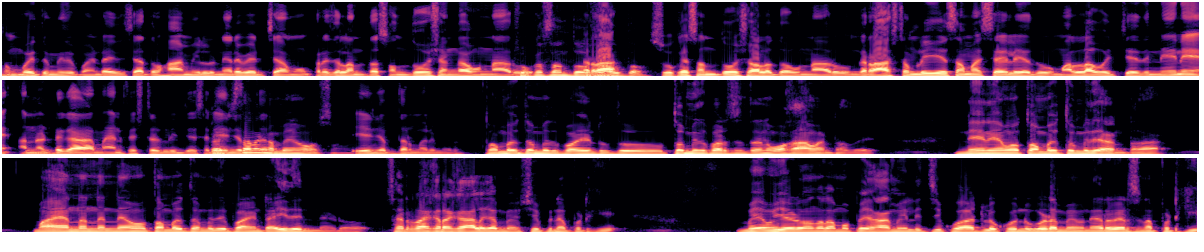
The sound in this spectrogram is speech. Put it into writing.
తొంభై తొమ్మిది పాయింట్ ఐదు శాతం హామీలు నెరవేర్చాము. ప్రజలంతా సంతోషంగా ఉన్నారు. సుఖ సంతోషాలతో. ఉన్నారు. ఇంకా రాష్ట్రంలో ఏ సమస్య లేదు. మళ్ళా వచ్చేది నేనే అన్నట్టుగా మేనిఫెస్టో రిలీజ్ చేశారు. ఏం చెప్తారు? ఏం చెప్తారు మరి మీరు? తొంభై తొమ్మిది పాయింట్ తొమ్మిది పర్సెంట్ అని ఒక ఆమె అంటది. నేనేమో తొంభై తొమ్మిది అంట. మా అన్న నిన్నేమో తొంభై తొమ్మిది పాయింట్ ఐదు అన్నాడు. సరే రకరకాలుగా మేము చెప్పినప్పటికీ మేము ఏడు వందల ముప్పై హామీలు ఇచ్చి వాటిలో కొన్ని కూడా మేము నెరవేర్చినప్పటికీ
